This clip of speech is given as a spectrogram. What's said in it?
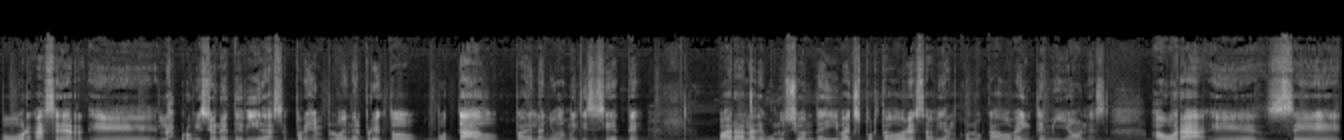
por hacer eh, las provisiones debidas. Por ejemplo, en el proyecto votado para el año 2017, para la devolución de IVA exportadores habían colocado 20 millones. Ahora, eh, si,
